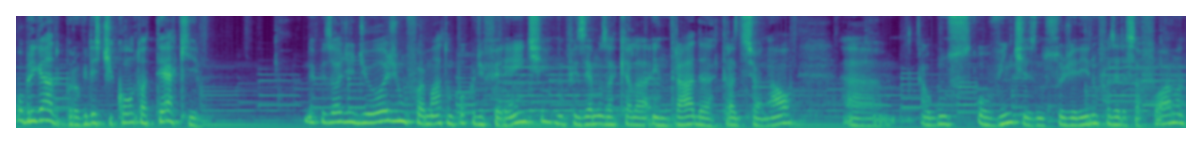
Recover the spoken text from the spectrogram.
Obrigado por ouvir este conto até aqui. No episódio de hoje, um formato um pouco diferente, não fizemos aquela entrada tradicional. Uh, alguns ouvintes nos sugeriram fazer dessa forma,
